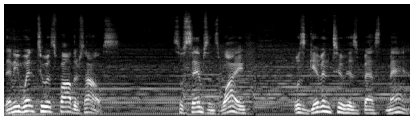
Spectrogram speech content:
Then he went to his father's house. So Samson's wife was given to his best man.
